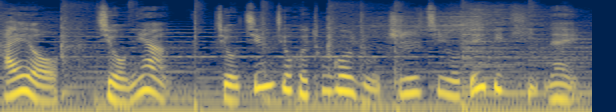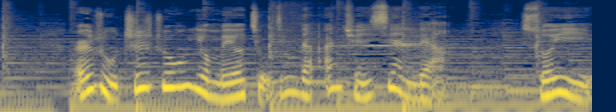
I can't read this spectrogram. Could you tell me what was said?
还有酒酿，酒精就会通过乳汁进入 baby 体内，而乳汁中又没有酒精的安全限量。所以，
